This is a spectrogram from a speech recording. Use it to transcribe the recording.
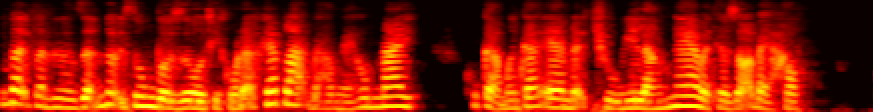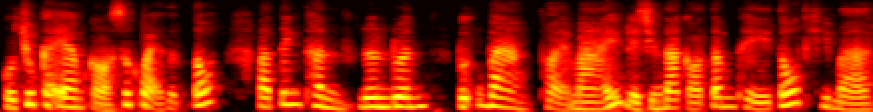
Như vậy phần hướng dẫn nội dung vừa rồi thì cũng đã khép lại bài học ngày hôm nay. Cô cảm ơn các em đã chú ý lắng nghe và theo dõi bài học. Cô chúc các em có sức khỏe thật tốt và tinh thần luôn luôn vững vàng, thoải mái để chúng ta có tâm thế tốt khi mà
